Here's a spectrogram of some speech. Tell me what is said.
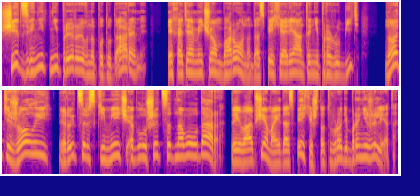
Щит звенит непрерывно под ударами, и хотя мечом барона доспехи Орианта не прорубить, но тяжелый рыцарский меч оглушит с одного удара, да и вообще мои доспехи что-то вроде бронежилета.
